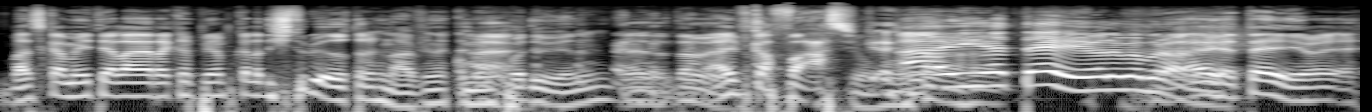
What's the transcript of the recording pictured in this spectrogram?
Basicamente ela era campeã porque ela destruiu as outras naves, né? Como a É. gente pode ver, né? Exatamente. Aí fica fácil. Aí até eu, né, meu brother? Aí até eu, é.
